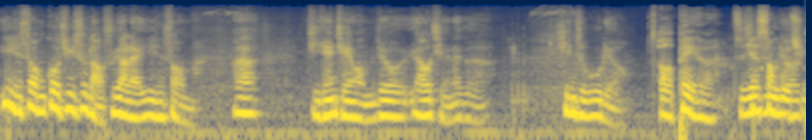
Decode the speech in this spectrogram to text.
运送过去是老师要来运送嘛，啊，几年前我们就邀请那个新竹物流哦，配合直接送过去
